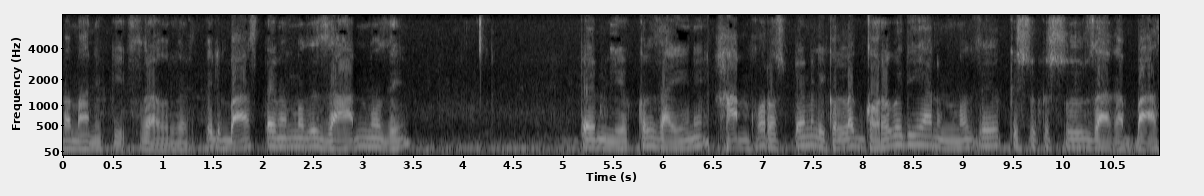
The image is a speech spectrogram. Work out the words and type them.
বা মানে কি ফুরা ঘুরি পারে তাহলে বাস টাইমের মধ্যে যান মধ্যে ফ্যামিলি অকল যাইনি হাম খরচ ফ্যামিলি করলে ঘরে গৈ দিয়ে আন মজে কিছু কিছু জায়গা বাস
